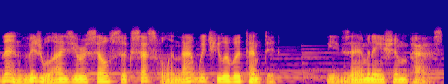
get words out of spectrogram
Then visualize yourself successful in that which you have attempted, the examination passed,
